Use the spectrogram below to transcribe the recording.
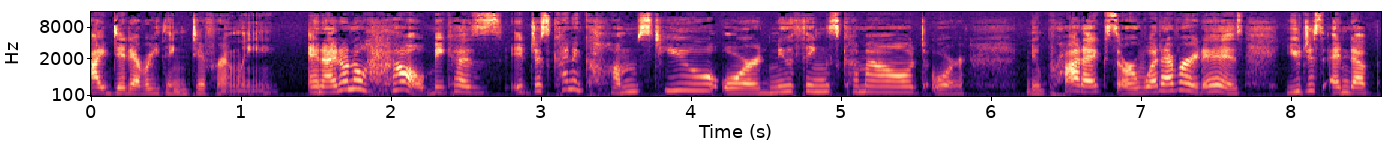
I did everything differently. And I don't know how because it just kind of comes to you, or new things come out, or new products, or whatever it is. You just end up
